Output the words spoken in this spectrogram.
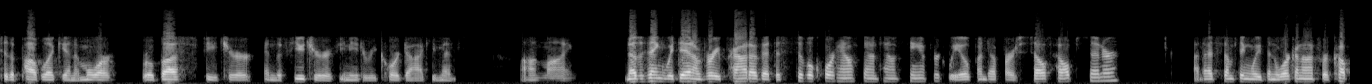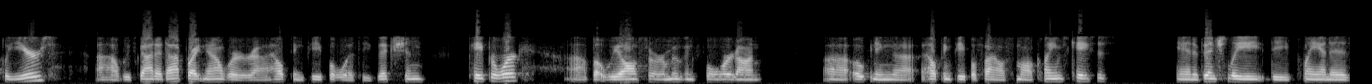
to the public in a more robust feature in the future if you need to record documents online. Another thing we did, I'm very proud of, at the Civil Courthouse downtown Sanford, we opened up our self help center. Uh, that's something we've been working on for a couple of years. Uh, we've got it up right now. We're uh, helping people with eviction paperwork, uh, but we also are moving forward on uh, opening, uh, helping people file small claims cases. And eventually, the plan is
